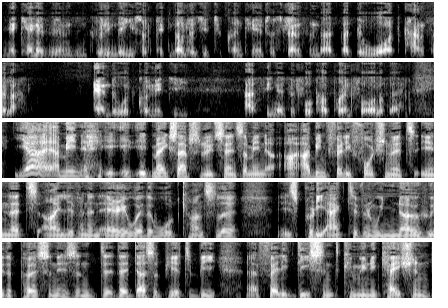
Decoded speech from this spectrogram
mechanisms, including the use of technology, to continue to strengthen that. But the ward councillor and the ward committee are seen as a focal point for all of that. Yeah, I mean, it, it makes absolute sense. I mean, I, have been fairly fortunate in that I live in an area where the ward councillor is pretty active and we know who the person is and uh, there does appear to be fairly decent communication.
